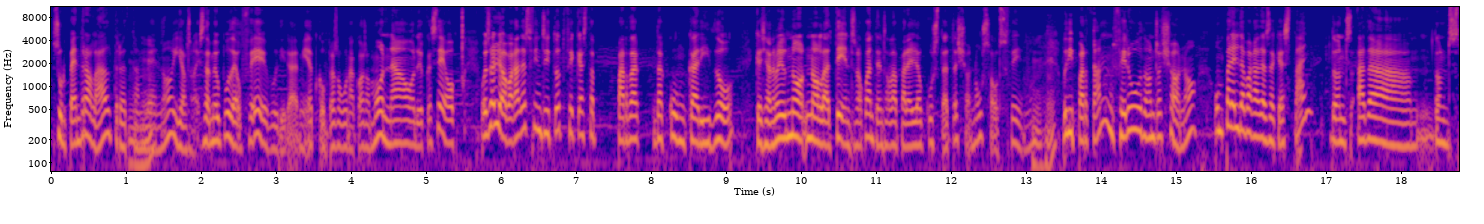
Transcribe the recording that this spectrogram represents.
sorprendre a l'altre, també, no? I els nois també ho podeu fer, vull dir que a mi et compres alguna cosa mona o jo què sé, o, o és allò, a vegades fins i tot fer aquesta part de, de conqueridor que generalment no, no la tens, no? Quan tens a la parella al costat, això no ho sols fer, no? Vull dir, per tant, fer-ho, doncs, això, no? Un parell de vegades aquest any, doncs, ha de... Doncs,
